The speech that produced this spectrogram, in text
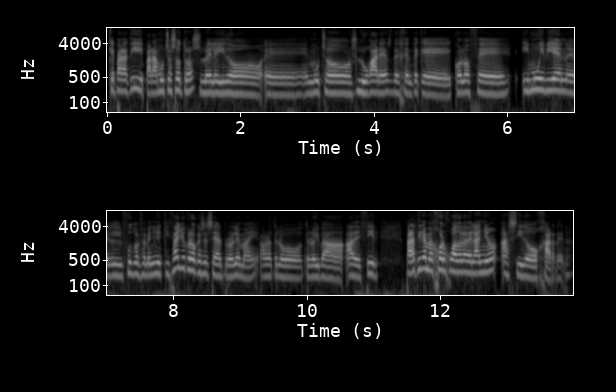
que para ti y para muchos otros, lo he leído eh, en muchos lugares de gente que conoce y muy bien el fútbol femenino y quizá yo creo que ese sea el problema, ¿eh? ahora te lo, te lo iba a decir. Para ti la mejor jugadora del año ha sido Harder.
